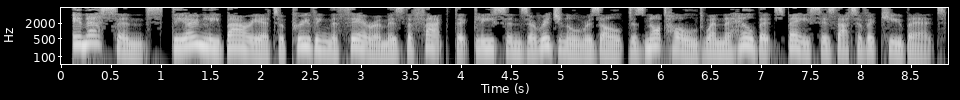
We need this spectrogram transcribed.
In essence, the only barrier to proving the theorem is the fact that Gleason's original result does not hold when the Hilbert space is that of a qubit.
